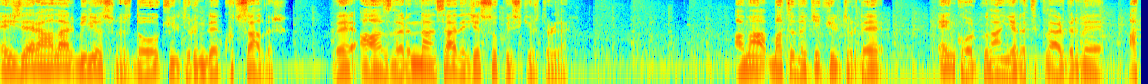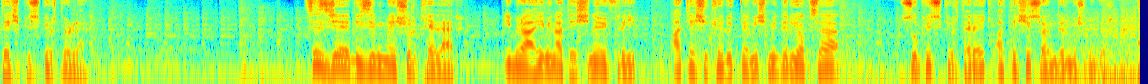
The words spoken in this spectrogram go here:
Ejderhalar biliyorsunuz doğu kültüründe kutsaldır ve ağızlarından sadece su püskürtürler. Ama batıdaki kültürde en korkulan yaratıklardır ve ateş püskürtürler. Sizce bizim meşhur keler İbrahim'in ateşine üfleyip ateşi körüklemiş midir yoksa su püskürterek ateşi söndürmüş müdür?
